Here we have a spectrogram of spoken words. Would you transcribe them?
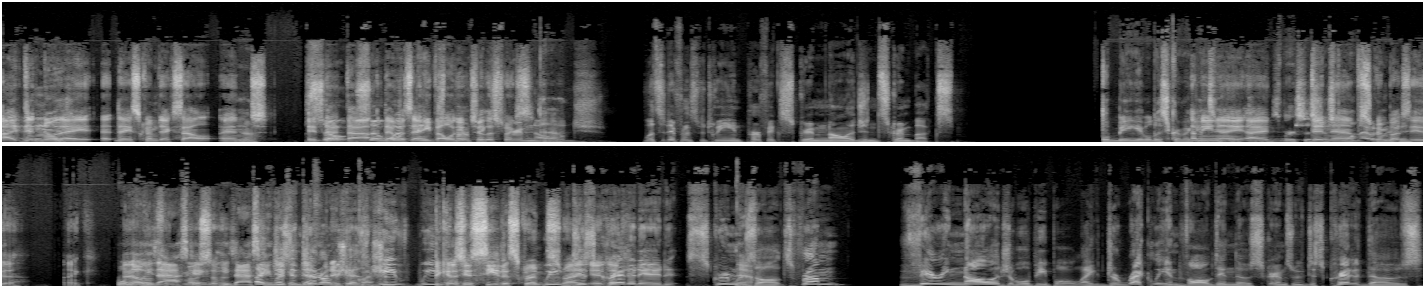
I didn't know they they scrimmed XL and No. it, so, that, that, so there was any makes volume perfect to this. scrim mix. knowledge? What's the difference between perfect scrim knowledge and scrim bucks? Well, being able to scrim I against mean, both I, I versus didn't have one, I would scrim bucks either. Like, Well, no, he's asking. of He's asking Like like just a in general, because question. we've we've because you see the scrims, we've right? It, like- discredited scrim Yeah. results from very knowledgeable people, like directly involved in those scrims. We've discredited those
